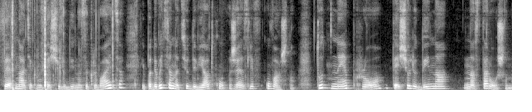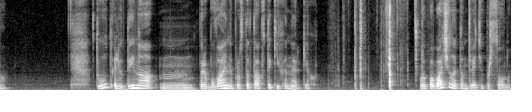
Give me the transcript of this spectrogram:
це натяк на те, що людина закривається, і подивіться на цю дев'ятку жезлів уважно. Тут не про те, що людина насторошена. Тут людина перебуває не просто так в таких енергіях. Ви побачили там третю персону?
